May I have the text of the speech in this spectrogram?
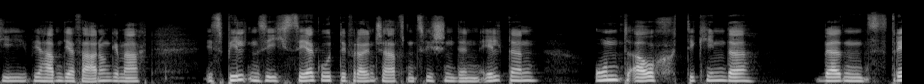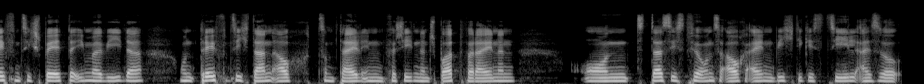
die, wir haben die Erfahrung gemacht, es bilden sich sehr gute Freundschaften zwischen den Eltern und auch die Kinder werden, treffen sich später immer wieder und treffen sich dann auch zum Teil in verschiedenen Sportvereinen. Und das ist für uns auch ein wichtiges Ziel. Also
